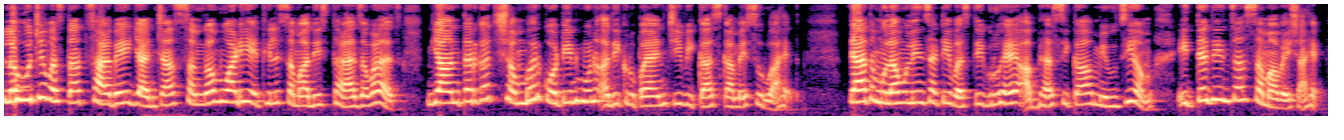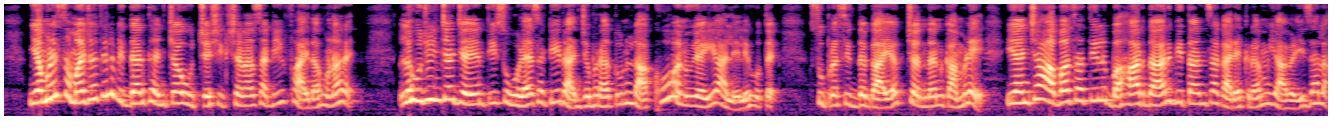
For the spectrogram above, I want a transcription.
लहुजी वस्ताद साळवे यांच्या संगमवाडी येथील समाधी स्थळाजवळच या अंतर्गत शंभर कोटींहून अधिक रुपयांची विकास कामे सुरू आहेत. त्यात मुलामुलींसाठी वसतिगृहे अभ्यासिका म्युझियम इत्यादींचा समावेश आहे. यामुळे समाजातील विद्यार्थ्यांच्या उच्च शिक्षणासाठी फायदा होणार आहे. लहुजींच्या जयंती सोहळ्यासाठी राज्यभरातून लाखो अनुयायी आलेले होते. सुप्रसिद्ध गायक चंदन कांबळे यांच्या आवाजातील बहारदार गीतांचा कार्यक्रम यावेळी झाला.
